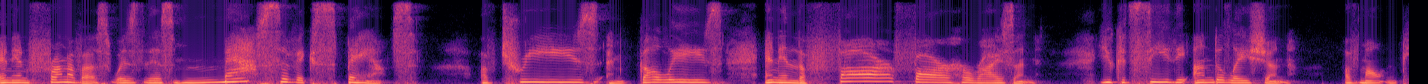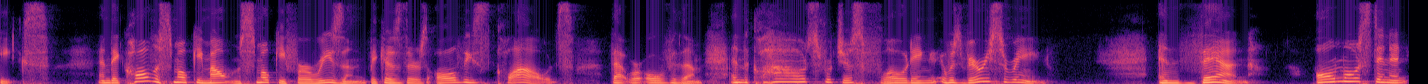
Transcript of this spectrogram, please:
and in front of us was this massive expanse of trees and gullies, and in the far, far horizon, you could see the undulation of mountain peaks. And they call the Smoky Mountains smoky for a reason because there's all these clouds that were over them. And the clouds were just floating. It was very serene. And then, almost in an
